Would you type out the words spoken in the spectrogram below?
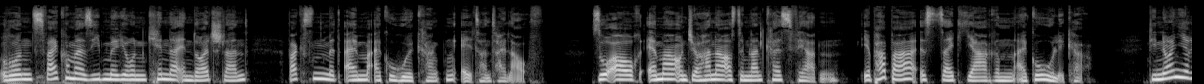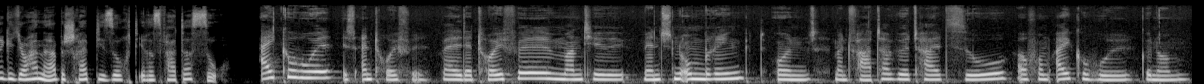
Rund 2,7 Millionen Kinder in Deutschland wachsen mit einem alkoholkranken Elternteil auf. So auch Emma und Johanna aus dem Landkreis Verden. Ihr Papa ist seit Jahren Alkoholiker. Die neunjährige Johanna beschreibt die Sucht ihres Vaters so. Alkohol ist ein Teufel, weil der Teufel manche Menschen umbringt und mein Vater wird halt so auch vom Alkohol genommen.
